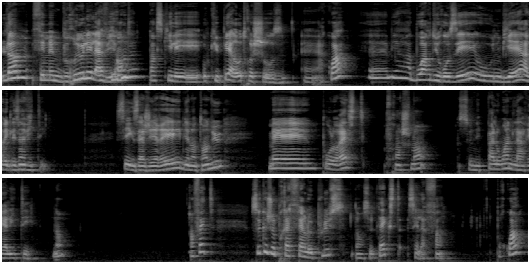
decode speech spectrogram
l'homme fait même brûler la viande parce qu'il est occupé à autre chose. Euh, à quoi? Eh bien à boire du rosé ou une bière avec les invités. C'est exagéré, bien entendu, mais pour le reste, franchement, ce n'est pas loin de la réalité, non? En fait, ce que je préfère le plus dans ce texte, c'est la fin. Pourquoi?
